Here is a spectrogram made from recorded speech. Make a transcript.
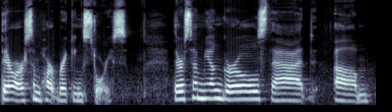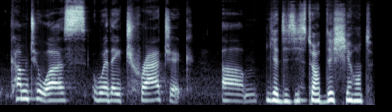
There are some heartbreaking stories. There are some young girls that um, come to us with a tragic um, Il y a des histoires déchirantes.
